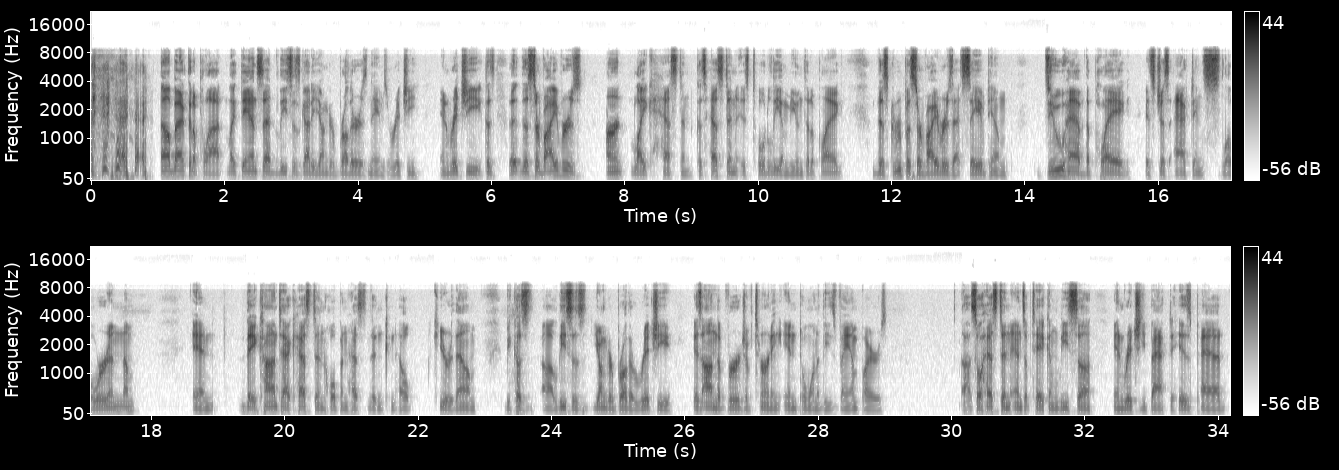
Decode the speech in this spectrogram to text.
Uh, back to the plot. Like Dan said, Lisa's got a younger brother. His name's Richie. And Richie, because the, the survivors aren't like Heston, because Heston is totally immune to the plague. This group of survivors that saved him do have the plague. It's just acting slower in them. And they contact Heston, hoping Heston can help cure them, because uh, Lisa's younger brother, Richie, is on the verge of turning into one of these vampires. Uh, so Heston ends up taking Lisa and Richie back to his pad,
